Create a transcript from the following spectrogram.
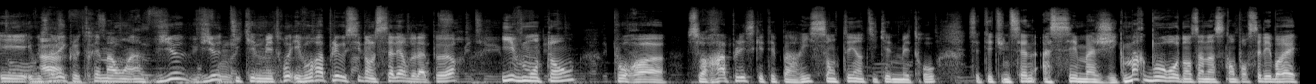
et, vous ah. savez avec le trait marron, un vieux vieux ticket de métro. Et vous vous rappelez aussi dans le salaire de la peur, Yves Montand pour euh, se rappeler ce qu'était Paris, sentait un ticket de métro. C'était une scène assez magique. Marc Bourreau dans un instant pour célébrer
